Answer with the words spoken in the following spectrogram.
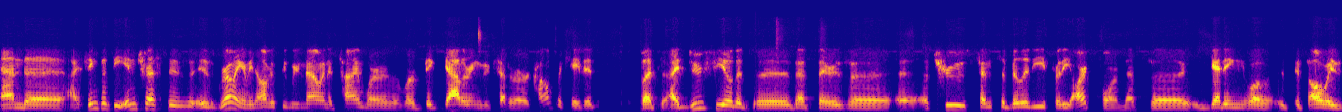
and uh, I think that the interest is is growing. I mean, obviously, we're now in a time where where big gatherings, etc., are complicated, but I do feel that uh, that there's a, a, a, true sensibility for the art form that's uh, getting well. it's always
